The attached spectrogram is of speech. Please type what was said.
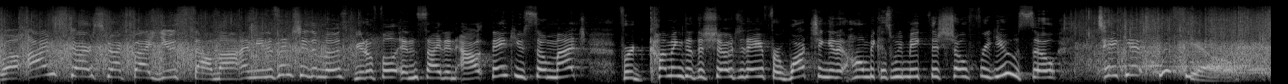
Well, I'm starstruck by you, Salma. I mean, isn't she the most beautiful inside and out? Thank you so much for coming to the show today, for watching it at home, because we make this show for you. So take it with you.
